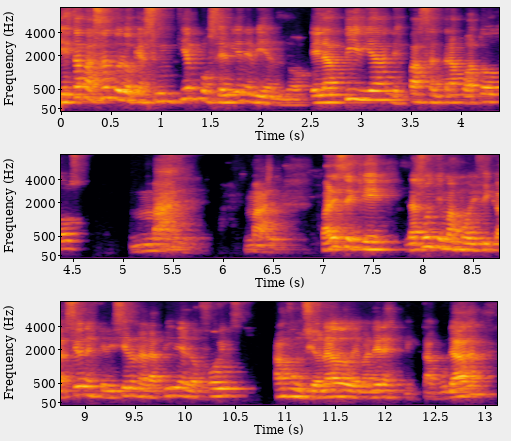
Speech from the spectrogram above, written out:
Y está pasando lo que hace un tiempo se viene viendo. El Apivia les pasa el trapo a todos mal, mal. Parece que las últimas modificaciones que le hicieron a la Apivia en los foils han funcionado de manera espectacular.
